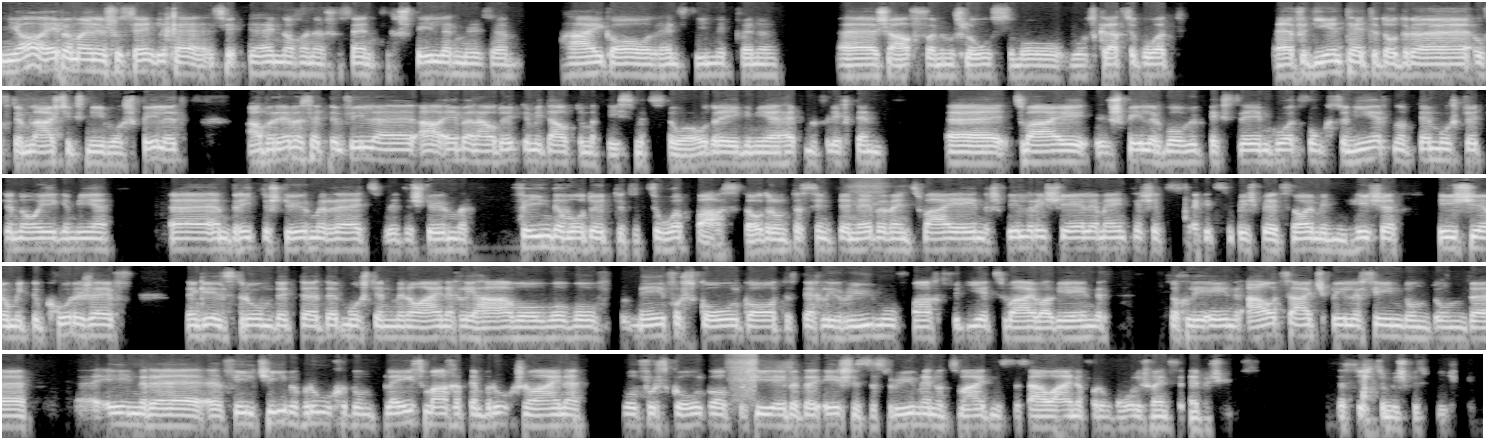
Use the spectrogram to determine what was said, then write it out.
Ja, eben, meine, schlussendlich äh, sie haben nachher schlussendlich Spieler müssen heimgehen oder haben es nicht können äh, schaffen am Schluss, wo, wo es gerade so gut äh, verdient hätten oder äh, auf dem Leistungsniveau spielen. Aber eben, es hat dann viel äh, eben auch dort mit Automatismen zu tun. Oder irgendwie hat man vielleicht dann äh, zwei Spieler, die wirklich extrem gut funktionieren und dann musst du dort noch irgendwie äh, einen dritten Stürmer, äh, Stürmer finden, wo dort dazu passt. Oder? Und das sind dann eben, wenn zwei eher spielerische Elemente hast, jetzt sage ich zum Beispiel jetzt neu mit dem Hische, Hische und mit dem Kurchef, dann gilt es darum, dort, äh, dort musst du dann noch einen ein haben, wo, wo, wo mehr vors Goal geht, dass der ein bisschen Räume aufmacht für die zwei, weil die eher so ein bisschen eher Outside-Spieler sind und, und äh, eher äh, viel Scheiben brauchen und Plays machen, dann brauchst du noch einen, der vors Goal geht, für sie eben erstens das Räume haben und zweitens, dass auch einer vor dem Goal ist, wenn es daneben schießt. Das ist zum Beispiel das Beispiel.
